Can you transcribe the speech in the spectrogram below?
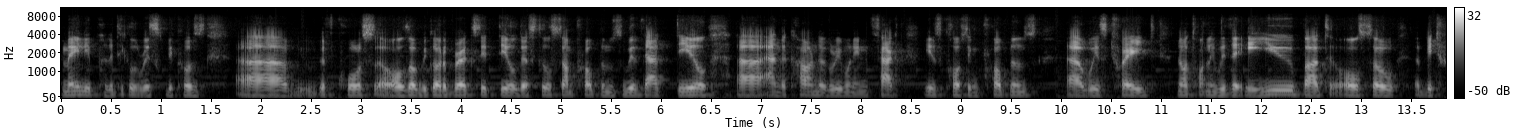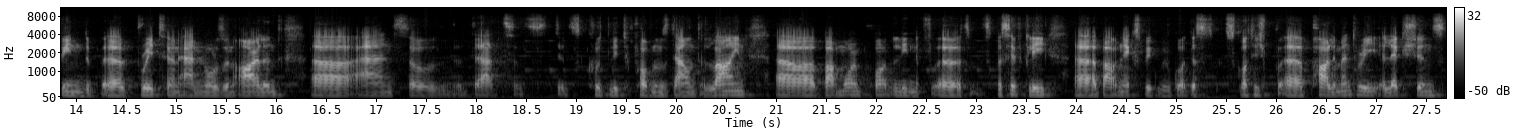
mainly political risks because, uh, of course, although we got a Brexit deal, there's still some problems with that deal, uh, and the current agreement, in fact, is causing problems uh, with trade not only with the EU but also between the, uh, Britain and Northern Ireland, uh, and so that could lead to problems down the line. Uh, but more importantly, uh, specifically about next week, we've got the Scottish uh, parliamentary elections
